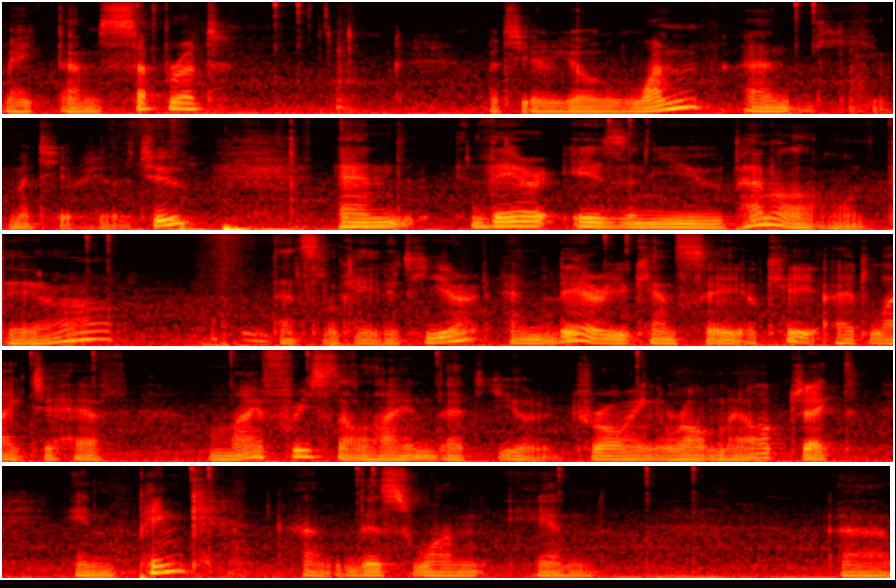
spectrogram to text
make them separate. Material 1 and material 2. And there is a new panel out there that's located here. And there you can say, okay, I'd like to have my freestyle line that you're drawing around my object in pink and this one in uh,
